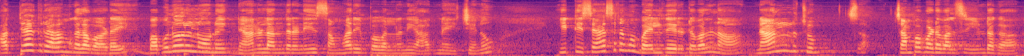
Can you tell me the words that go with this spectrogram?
అత్యాగ్రహం గలవాడై బబులోనులోని జ్ఞానులందరినీ సంహరింపవలనని ఆజ్ఞ ఇచ్చాను. ఇట్టి శాసనము బయలుదేరుట వలన జ్ఞానులు చు చ- చంపబడవలసి ఉండగా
